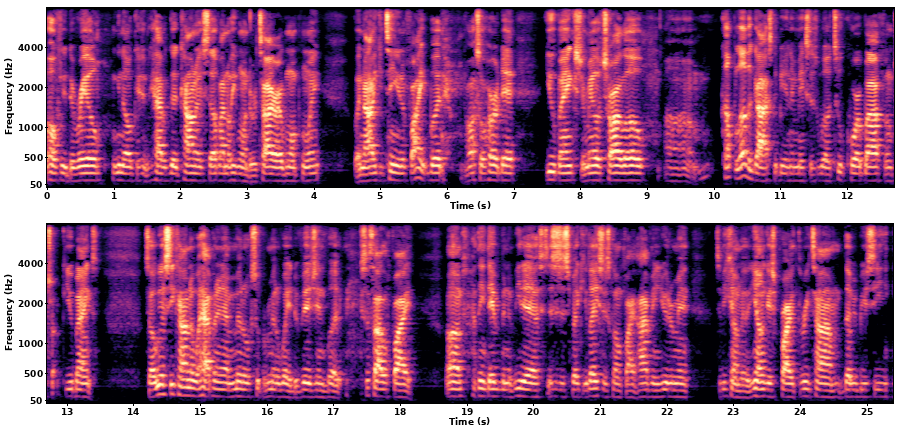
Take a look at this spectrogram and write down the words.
But hopefully Dirrell, you know, can have a good counter himself. I know he wanted to retire at one point, but now he continued to fight. But also heard that Eubanks, Jermell Charlo, um, a couple other guys could be in the mix as well too. Korobov from Eubanks. So we'll see kind of what happened in that middle, super middleweight division. But it's a solid fight. Um, I think David Benavidez, this is a speculation, is going to fight Ivan Uterman to become the youngest, probably three-time WBC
